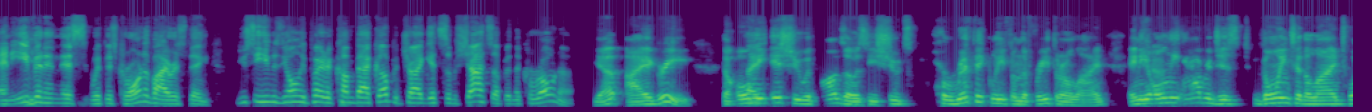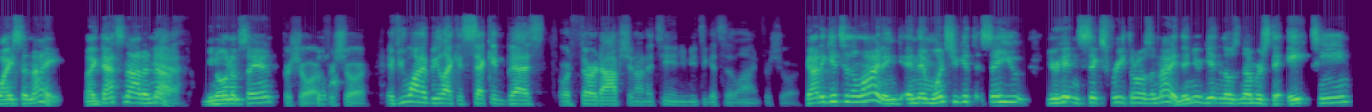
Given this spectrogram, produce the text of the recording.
And even in this with this coronavirus thing, you see he was the only player to come back up and try to get some shots up in the corona. Yep, I agree. The only Like- issue with Lonzo is he shoots horrifically from the free throw line, and he Yeah. only averages going to the line twice a night. Like that's not enough. You know what I'm saying? For sure, for sure. If you want to be like a second best or third option on a team, you need to get to the line for sure. Got to get to the line, and, and then once you get to say you you're hitting six free throws a night, then you're getting those numbers to 18,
